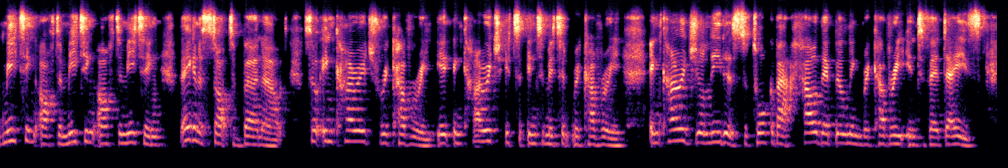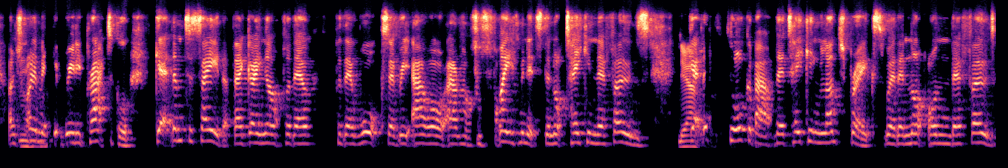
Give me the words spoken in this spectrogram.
meeting after meeting after meeting, they're going to start to burn out. So encourage recovery, encourage its intermittent recovery, encourage your leaders to talk about how they're building recovery into their days and try mm-hmm. to make it really practical. Get them to say that they're going out for their for their walks every hour or hour and a half for five minutes. They're not taking their phones. Yeah. Get them to talk about they're taking lunch breaks where they're not on their phones.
